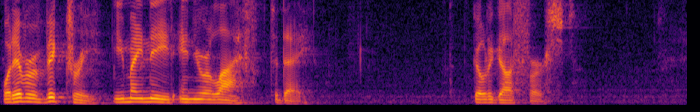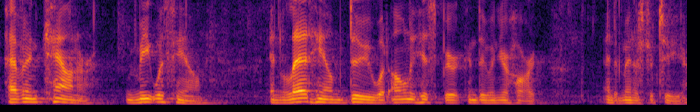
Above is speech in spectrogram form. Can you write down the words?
Whatever victory you may need in your life today, go to God first. Have an encounter, meet with Him, and let Him do what only His Spirit can do in your heart and to minister to you.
